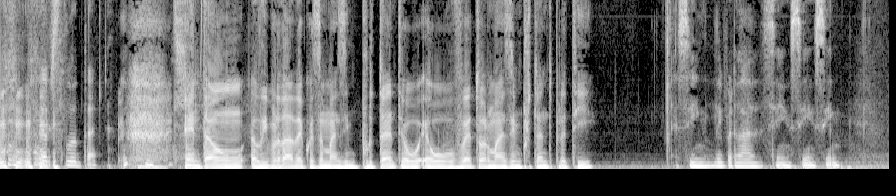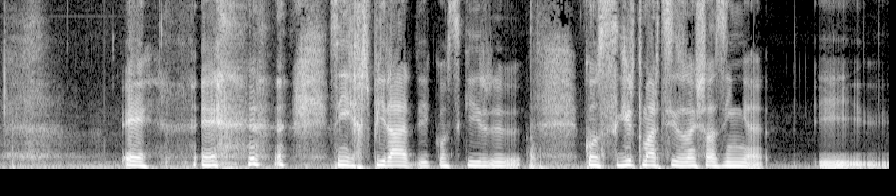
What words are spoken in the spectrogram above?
Absoluta. Então, a liberdade é a coisa mais importante, é o, é o vetor mais importante para ti? Sim, liberdade, sim, sim, sim. É, é. Sim, respirar e conseguir, eh, conseguir tomar decisões sozinha. E.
